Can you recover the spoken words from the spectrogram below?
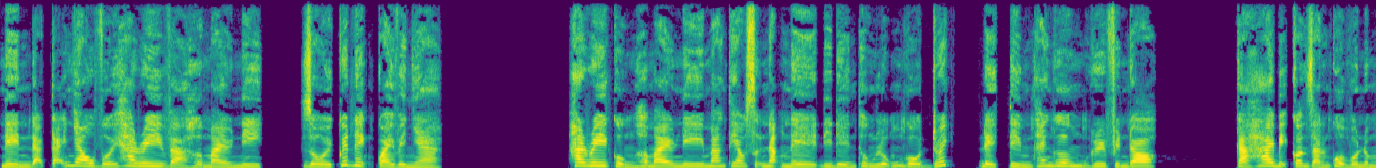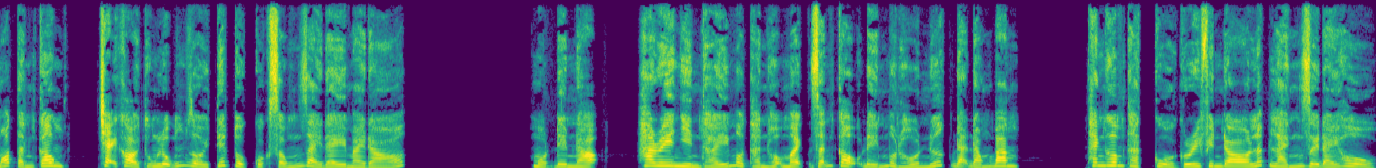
nên đã cãi nhau với Harry và Hermione, rồi quyết định quay về nhà. Harry cùng Hermione mang theo sự nặng nề đi đến thung lũng Godric để tìm thanh gương Gryffindor. Cả hai bị con rắn của Voldemort tấn công, chạy khỏi thung lũng rồi tiếp tục cuộc sống dài đầy mai đó. Một đêm nọ, Harry nhìn thấy một thần hộ mệnh dẫn cậu đến một hồ nước đã đóng băng. Thanh gươm thật của Gryffindor lấp lánh dưới đáy hồ.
